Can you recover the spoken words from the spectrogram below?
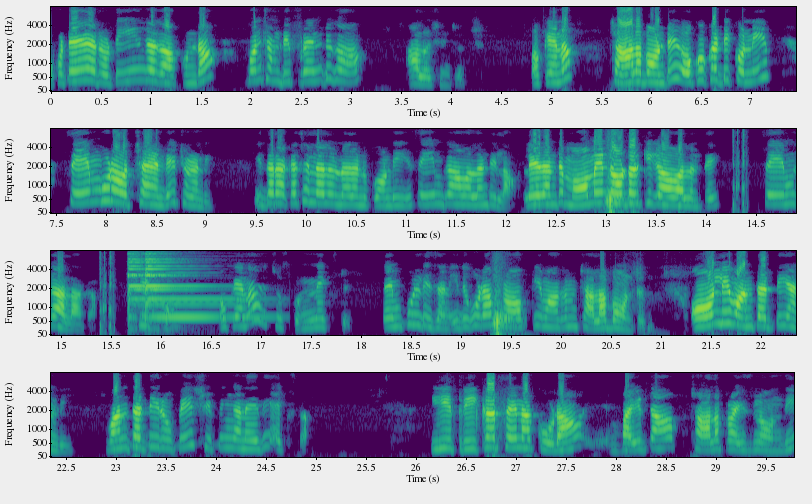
ఒకటే రొటీన్గా కాకుండా కొంచెం డిఫరెంట్గా ఆలోచించవచ్చు. ఓకేనా? చాలా బాగుంటాయి. ఒక్కొక్కటి కొన్ని సేమ్ కూడా వచ్చాయండి. చూడండి. ఇద్దరు అక్క చెల్లెలు ఉన్నారనుకోండి సేమ్ కావాలంటే ఇలా. లేదంటే మామెంట్ ఆర్డర్కి కావాలంటే సేమ్గా అలాగా. తీసుకోండి. ఓకేనా? చూసుకోండి. Next temple design. ఇది కూడా ఫ్రాక్కి మాత్రం చాలా బాగుంటుంది. ఓన్లీ వన్ థర్టీ అండి. వన్ థర్టీ రూపీస్ షిప్పింగ్ అనేది ఎక్స్ట్రా ఈ త్రీ కర్స్ అయినా కూడా బయట చాలా ప్రైస్లో ఉంది.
